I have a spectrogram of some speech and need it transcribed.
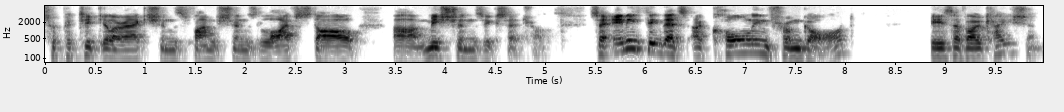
to particular actions, functions, lifestyle, uh, missions, etc. So anything that's a calling from God is a vocation.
